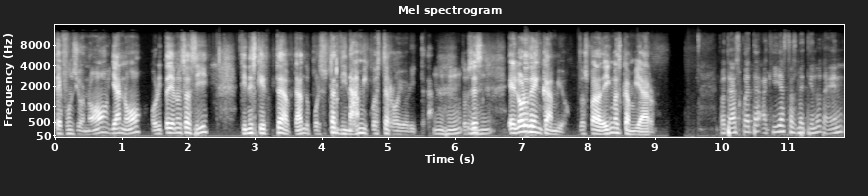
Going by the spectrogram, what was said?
te funcionó, ya no, ahorita ya no es así, tienes que irte adaptando, por eso es tan dinámico este rollo ahorita. Entonces, el orden cambió, los paradigmas cambiaron. Pero te das cuenta, aquí ya estás metiendo también,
